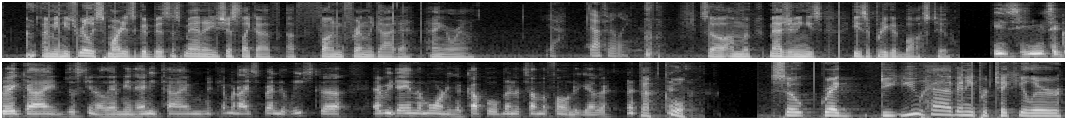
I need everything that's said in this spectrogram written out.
I mean, he's really smart. He's a good businessman, and he's just like a, a fun, friendly guy to hang around. Yeah, definitely. So I'm imagining he's he's a pretty good boss too he's he's a great guy, and just you know, I mean, anytime him and I spend at least uh, every day in the morning a couple of minutes on the phone together. ah, cool. So, Greg, do you have any particular,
